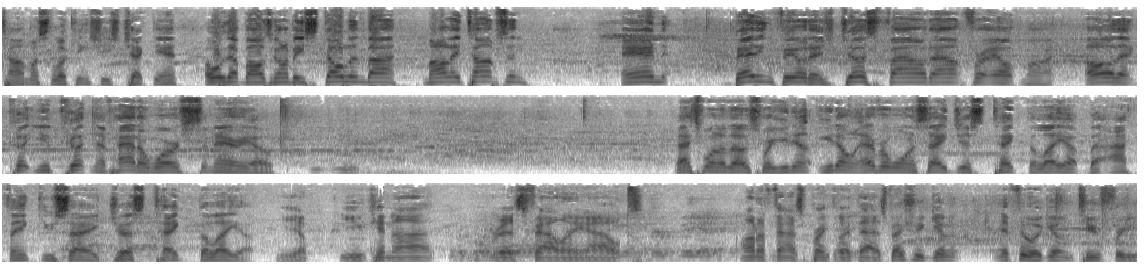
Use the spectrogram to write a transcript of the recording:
Thomas looking. She's checked in. Oh, that ball's going to be stolen by Molly Thompson. And Bedingfield has just fouled out for Elkmont. Oh, that could you couldn't have had a worse scenario. That's one of those where you don't you don't ever want to say just take the layup, but I think you say just take the layup. Yep. You cannot risk fouling out on a fast break like that, especially given if it would give them two free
